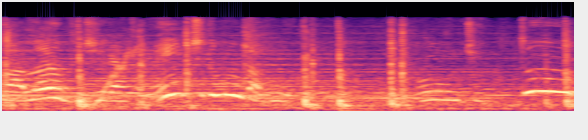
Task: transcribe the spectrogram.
Falando diretamente do mundo da lua, onde tudo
